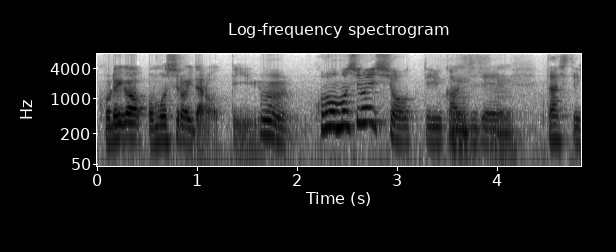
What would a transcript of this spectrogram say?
これが面白いだろうっていう、うん、これ面白いっしょっていう感じうでん。出して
